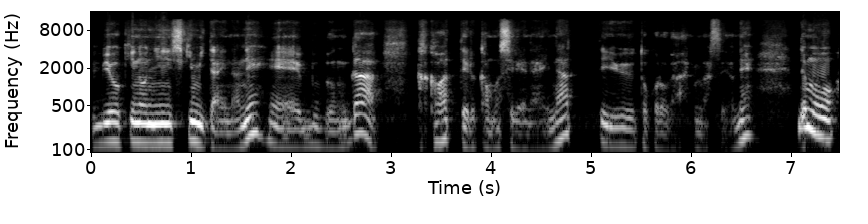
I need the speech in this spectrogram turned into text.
病気の認識みたいなね、えー、部分が関わってるかもしれないなっていうところがありますよね。でも、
